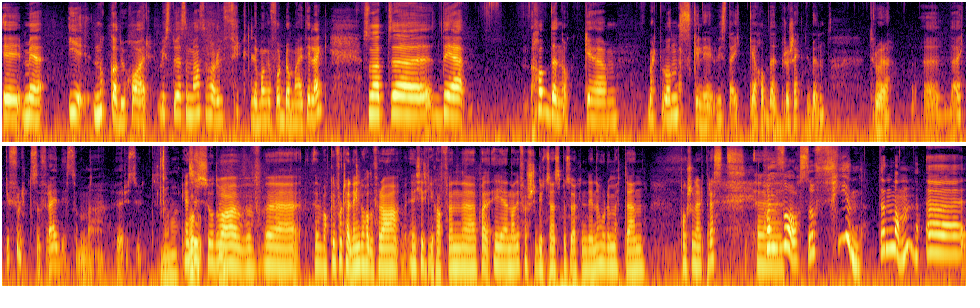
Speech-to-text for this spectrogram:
Eh, med i noe du har. Hvis du er som meg, så har du fryktelig mange fordommer i tillegg. Sånn at eh, det hadde nok eh, vært vanskelig hvis jeg ikke hadde et prosjekt i bunnen, tror jeg. Eh, det er ikke fullt så freidig som uh, høres ut. Ja. Jeg syns jo det var uh, en vakker fortelling du hadde fra kirkekaffen uh, på, i en av de første gudstjenestebesøkene dine, hvor du møtte en pensjonert prest. Han var så fin, den mannen. Eh,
